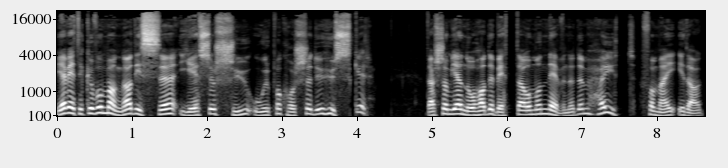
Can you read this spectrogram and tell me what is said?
Jeg vet ikke hvor mange av disse Jesus sju ord på korset du husker, dersom jeg nå hadde bedt deg om å nevne dem høyt for meg i dag.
